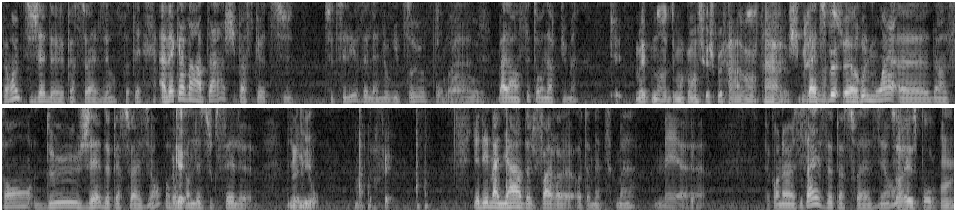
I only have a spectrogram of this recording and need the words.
Fais-moi un petit jet de persuasion, s'il te plaît. Avec avantage, parce que tu, tu utilises de la nourriture pour euh, balancer ton argument. Ok. Maintenant, dis-moi comment est-ce que je peux faire avantage Ben, tu peux, sur- euh, roule-moi, euh, dans le fond, deux jets de persuasion pour Ok. prendre le succès le, le Le plus mieux. haut. Parfait. Il y a des manières de le faire euh, automatiquement, mais. Euh, fait qu'on a un 16 de persuasion. 16 pour 1.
